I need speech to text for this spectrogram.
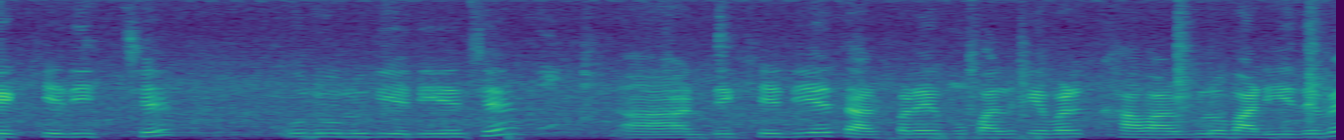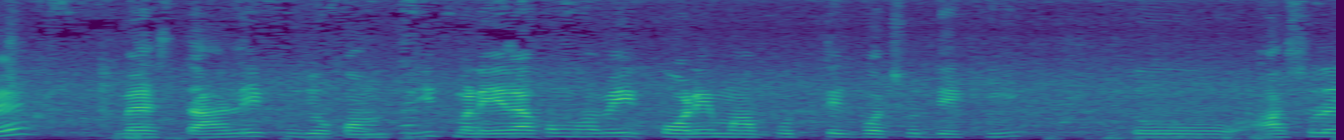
দেখিয়ে দিচ্ছে, উলু উলু দিয়ে দিয়েছে। আর দেখিয়ে দিয়ে তারপরে গোপালকে এবার খাবারগুলো বাড়িয়ে দেবে। ব্যাস, তাহলেই পুজো কমপ্লিট মানে এরকমভাবেই করে মা প্রত্যেক বছর দেখি। তো আসলে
